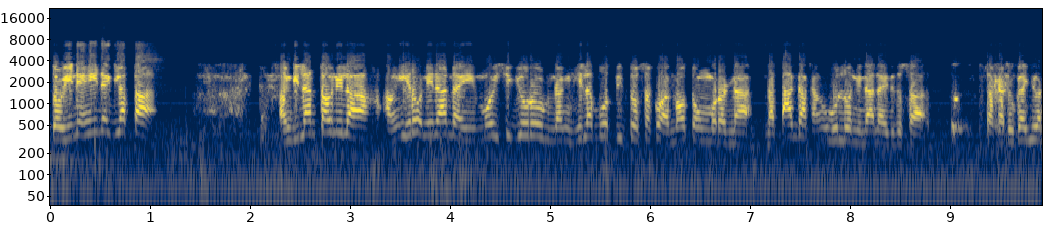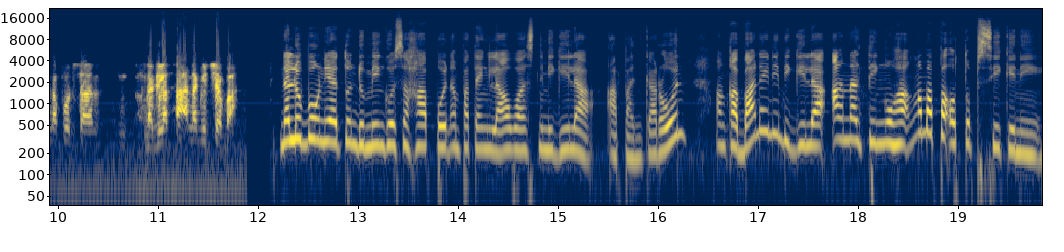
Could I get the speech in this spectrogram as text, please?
So hinahinag lata ang gilantaw nila ang iro ni nanay mo'y siguro nang hilabot dito sa kuan mao tong murag na natagak ang ulo ni nanay dito sa sa kadugayon na po sa naglata na gud siya ba Nalubong niya itong Domingo sa hapon ang patayng lawas ni Migila. Apan karon, ang kabanay ni Migila ang nagtinguha nga mapautopsi kini.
